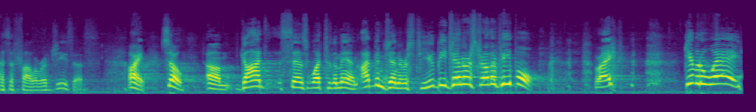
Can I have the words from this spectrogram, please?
as a follower of Jesus. All right, so um, God says what to the man? I've been generous to you. Be generous to other people, right? Give it away.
